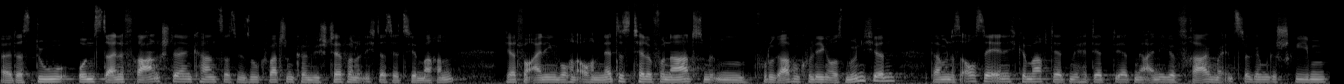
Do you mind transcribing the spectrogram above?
äh, dass du uns deine Fragen stellen kannst, dass wir so quatschen können, wie Stefan und ich das jetzt hier machen. Ich hatte vor einigen Wochen auch ein nettes Telefonat mit einem Fotografenkollegen aus München. Da haben wir das auch sehr ähnlich gemacht. Der hat mir, der, der hat mir einige Fragen bei Instagram geschrieben.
